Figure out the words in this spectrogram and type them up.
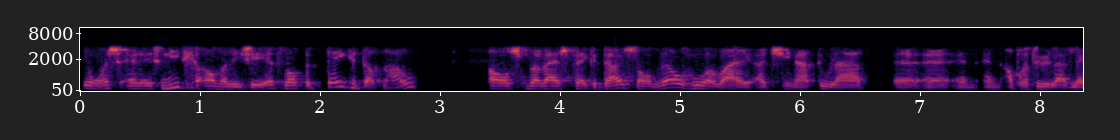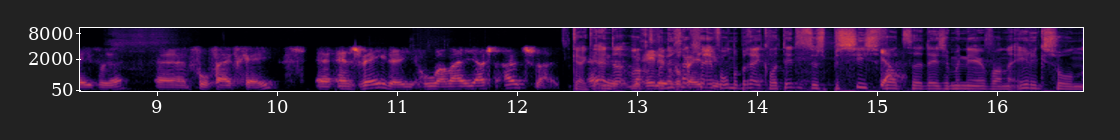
jongens, er is niet geanalyseerd wat betekent dat nou als bij wijze van spreken Duitsland wel Huawei uit China toelaat eh, eh, en, en, apparatuur laat leveren uh, voor 5G. en Zweden, hoe wij juist uitsluit. Kijk, en dat, wacht, nu ga ik even onderbreken, want dit is dus precies wat deze meneer van Ericsson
